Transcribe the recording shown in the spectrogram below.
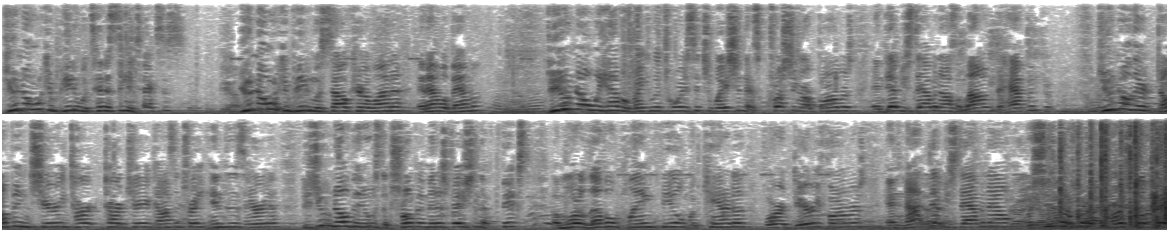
Do you know we're competing with Tennessee and Texas? Yeah. You know we're competing with South Carolina and Alabama? Mm-hmm. Do you know we have a regulatory situation that's crushing our farmers and Debbie Stabenow is allowing it to happen? Do you know they're dumping cherry tart, tart cherry concentrate into this area? Did you know that it was the Trump administration that fixed a more level playing field with Canada for our dairy farmers and not yeah. Debbie Stabenow? Right. But she's going to put a commercial up there.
